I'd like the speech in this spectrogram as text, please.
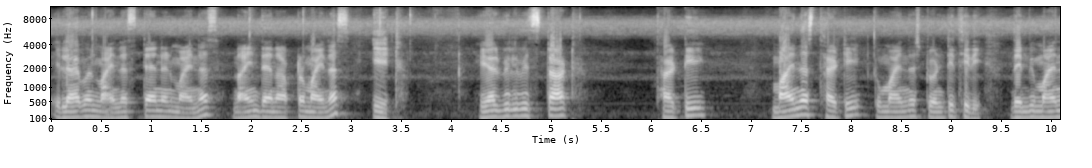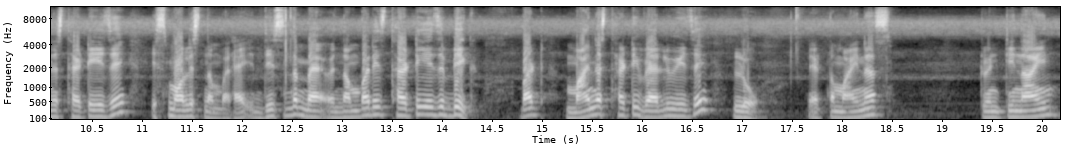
11 minus 10 and minus 9 then after minus 8 here will we start 30 minus 30 to minus 23 then be minus 30 is a smallest number this is the number is 30 is a big but minus 30 value is a low at the minus 29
